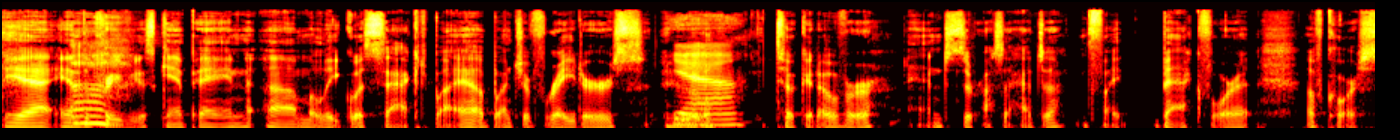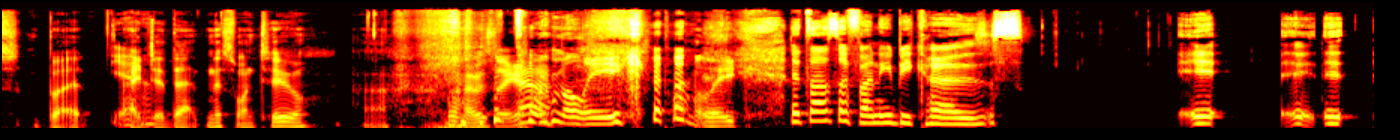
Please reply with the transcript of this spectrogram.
Yeah, in the previous campaign, uh, Malik was sacked by a bunch of raiders who Yeah. took it over, and Zarasa had to fight back for it, of course. But yeah. I did that in this one too. Uh, I was like, Poor ah, Malik. poor Malik. It's also funny because it, it, it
